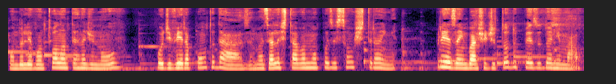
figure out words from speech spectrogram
Quando levantou a lanterna de novo, pôde ver a ponta da asa, mas ela estava numa posição estranha, presa embaixo de todo o peso do animal.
